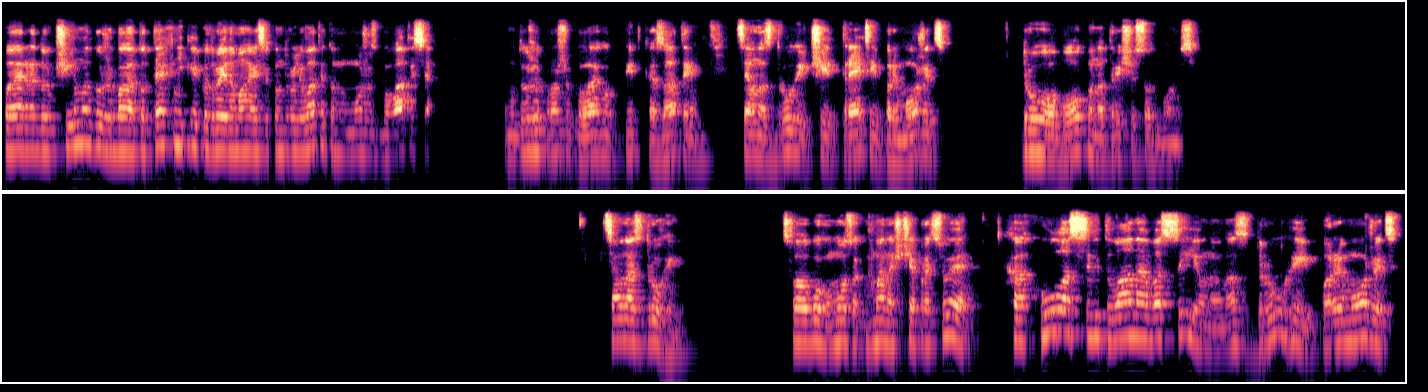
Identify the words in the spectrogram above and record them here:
перед очима, дуже багато техніки, яку я намагаюся контролювати, тому можу збиватися. Тому дуже прошу колегу підказати, це у нас другий чи третій переможець другого блоку на 3600 бонусів. Це у нас другий. Слава Богу, мозок в мене ще працює. Хахула Світлана Васильівна. У нас другий переможець,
